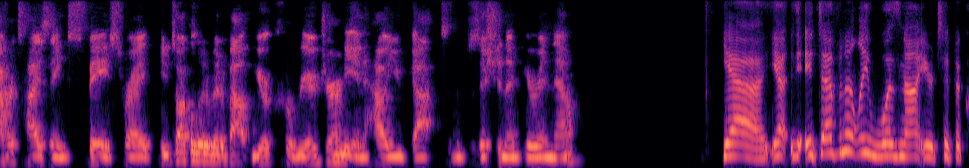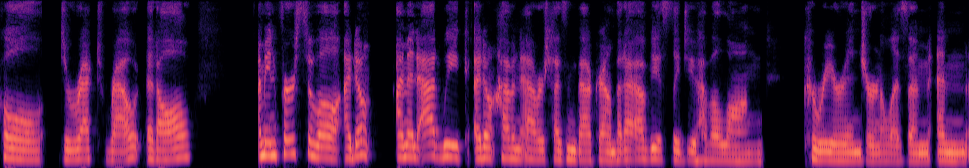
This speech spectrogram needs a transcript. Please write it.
advertising space, right? Can you talk a little bit about your career journey and how you got to the position that you're in now? Yeah, yeah, it definitely was not your typical direct route at all. I mean, first of all, I don't I'm at Adweek. I don't have an advertising background, but I obviously do have a long career in journalism and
